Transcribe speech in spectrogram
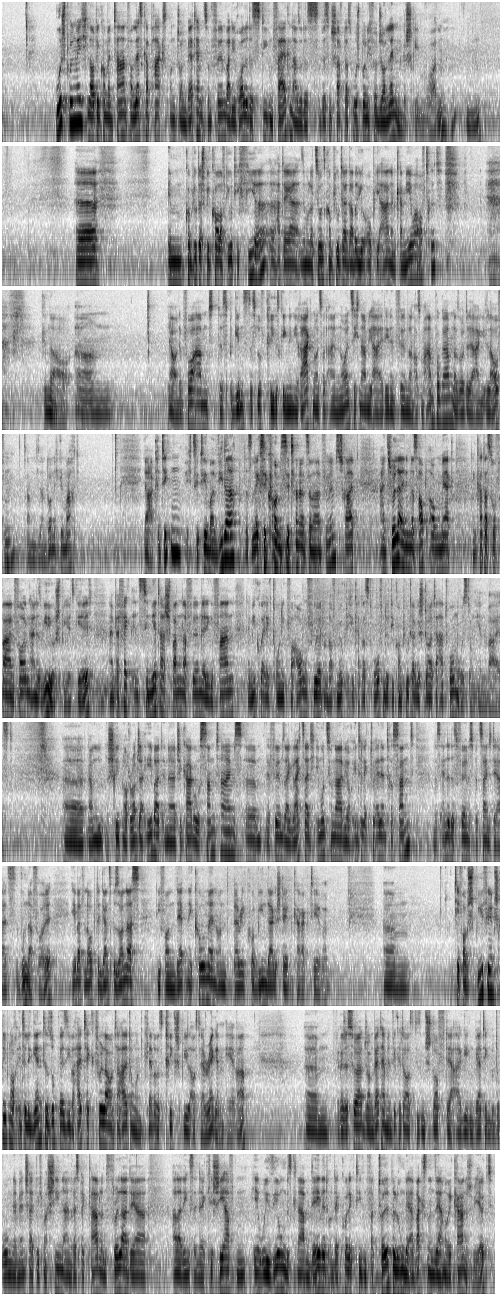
ursprünglich, laut den Kommentaren von Leska Parks und John Batham zum Film, war die Rolle des Stephen Falcon, also des Wissenschaftlers, ursprünglich für John Lennon geschrieben worden. Mhm. Äh, Im Computerspiel Call of Duty 4 äh, hat der Simulationscomputer WOPA einen Cameo-Auftritt. genau. Ähm, ja, und im Vorabend des Beginns des Luftkrieges gegen den Irak 1991 nahm die ARD den Film dann aus dem Abendprogramm. Da sollte der eigentlich laufen. Das haben sie dann doch nicht gemacht. Ja, Kritiken, ich zitiere mal wieder das Lexikon des internationalen Films, schreibt, ein Thriller, in dem das Hauptaugenmerk den katastrophalen Folgen eines Videospiels gilt. Ein perfekt inszenierter, spannender Film, der die Gefahren der Mikroelektronik vor Augen führt und auf mögliche Katastrophen durch die computergesteuerte Atomrüstung hinweist. Äh, dann schrieb noch Roger Ebert in der Chicago Sun-Times, äh, der Film sei gleichzeitig emotional wie auch intellektuell interessant. Und das Ende des Films bezeichnete er als wundervoll. Ebert lobte ganz besonders die von Dabney Coleman und Barry Corbin dargestellten Charaktere. Ähm, TV-Spielfilm schrieb noch intelligente, subversive Hightech-Thriller-Unterhaltung und cleveres Kriegsspiel aus der Reagan-Ära. Ähm, Regisseur John Batham entwickelte aus diesem Stoff der allgegenwärtigen Bedrohung der Menschheit durch Maschinen einen respektablen Thriller, der allerdings in der klischeehaften Heroisierung des Knaben David und der kollektiven Vertölpelung der Erwachsenen sehr amerikanisch wirkt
